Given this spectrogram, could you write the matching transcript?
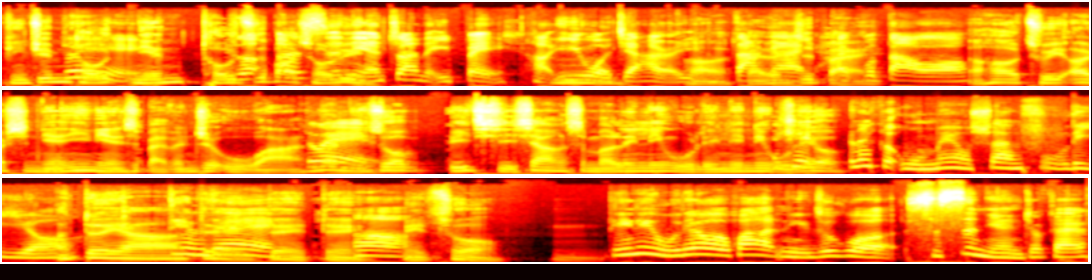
平均投年投资报酬率，二十年赚了一倍，好，以我家而言，啊，大概百分之百还不到哦。然后除以二十年，一年是百分之五啊。那你说比起像什么零零五零零零五六那个五没有算复利哦，啊，对呀，对不对对对没错，嗯，零零五六的话，你如果十四年你就该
